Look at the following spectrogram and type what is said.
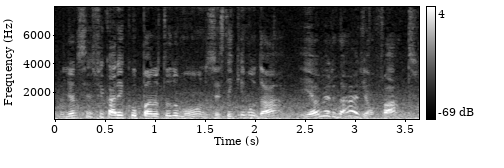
não adianta vocês ficarem culpando todo mundo. Vocês têm que mudar. E é verdade, é um fato.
